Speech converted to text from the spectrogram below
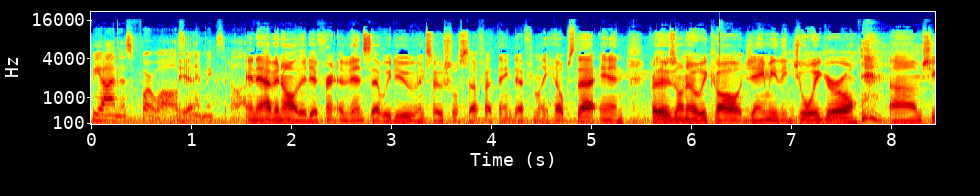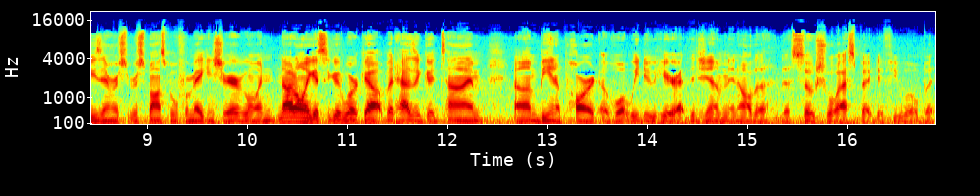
beyond this four walls, yeah. and it makes it a lot. And having all the different events that we do and social stuff, I think definitely helps that. And for those who don't know, we call Jamie the Joy Girl. Um, she's responsible for making sure everyone not only gets a good workout but has a good time um, being a part of what we do here at the gym and all the the social aspect, if you will. But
